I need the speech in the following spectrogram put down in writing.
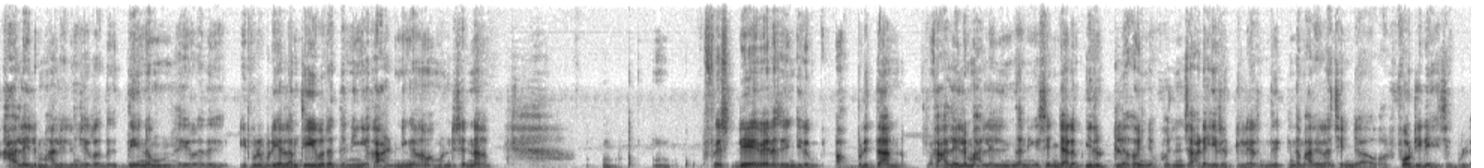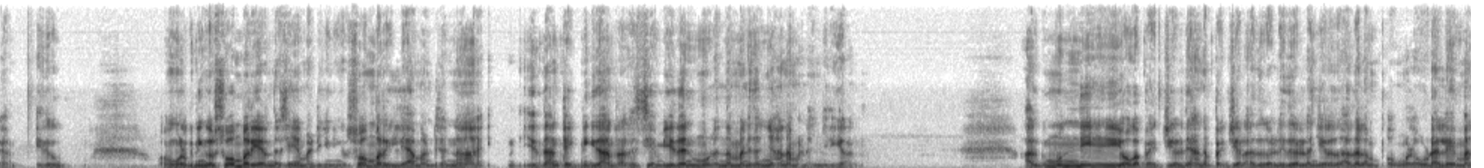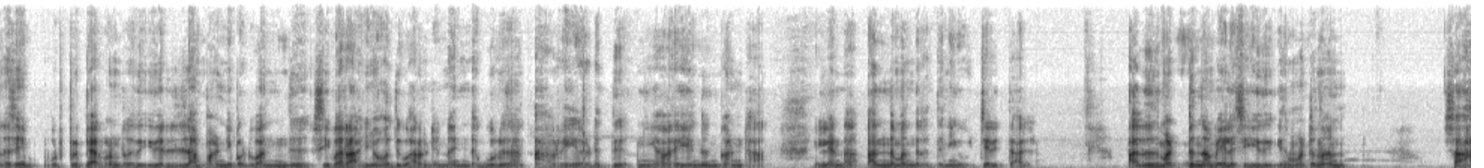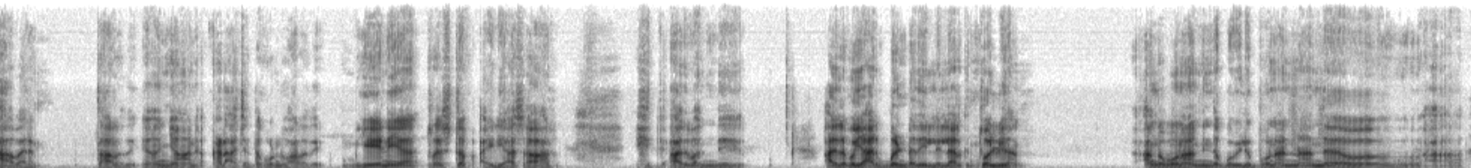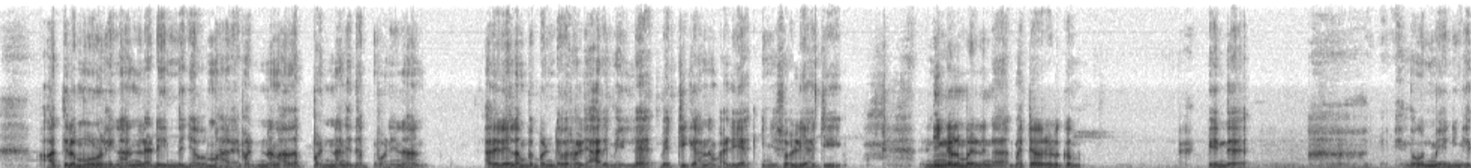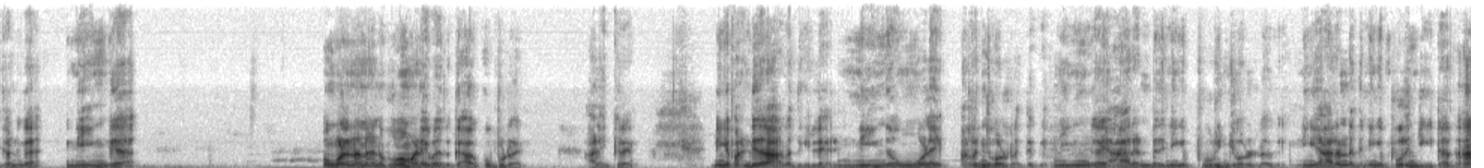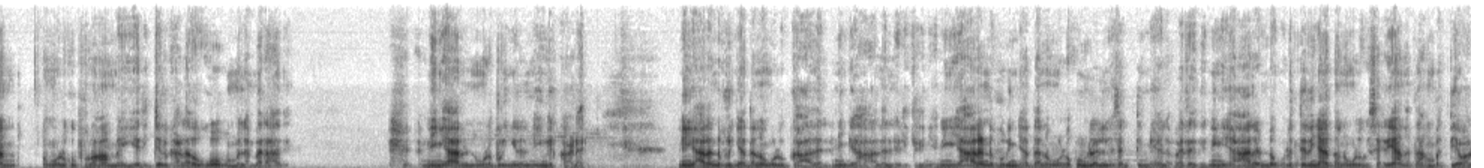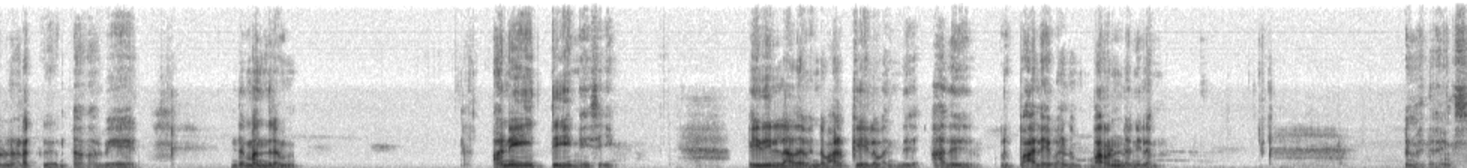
காலையில் மாலையிலும் செய்கிறது தினமும் செய்கிறது. இப்படி இப்படியெல்லாம் தீவிரத்தை நீங்கள் காட்டினீங்களாம் மனுஷன்னா ஃபஸ்ட் டே வேலை செஞ்சிடும். அப்படித்தான் காலையில் மாலையிலேருந்து தான் நீங்கள் செஞ்சாலும் இருட்டில் கொஞ்சம் கொஞ்சம் சாடை இருட்டில் இருந்து இந்த மாதிரிலாம் செஞ்சால் ஒரு ஃபோர்ட்டி டேஸுக்குள்ளே இது உங்களுக்கு நீங்கள் ஒரு சோம்பறியாக இருந்தால் செய்ய மாட்டீங்க. நீங்கள் சோம்பறி இல்லையாமான்னு சொன்னால் இதுதான் டெக்னிக் தான் ரகசியம். இதன் மூலம் இந்த மனிதன் ஞானம் அடைஞ்சிருக்கிறான். அதுக்கு முந்தி யோக பயிற்சிகள் தியான பயிற்சிகள் அதுகள் இதுகள்லாம் செய்கிறது அதெல்லாம் உங்களை உடலே மனசையும் ப்ரிப்பேர் பண்ணுறது இதெல்லாம் பண்ணிப்பட்டு வந்து சிவராஜ் யோகத்துக்கு வரேன்னு சொன்னால் இந்த குரு தான் அவரே எடுத்து நீங்கள் அவரை எங்கும் கண்டா இல்லைண்டா அந்த மந்திரத்தை நீங்கள் உச்சரித்தால் அது மட்டும்தான் வேலை செய்யுது. இது மட்டும்தான் சகாவரம். தாரது ஞான கடாச்சத்தை கொண்டு வர்றது ஏனைய ரெஸ்ட் ஆஃப் ஐடியாஸ் ஆர் அது வந்து அதில் போய் யாரும் வேண்டதே இல்லை எல்லாருக்கும் தோல்வி தான் அங்கே போனான் இந்த கோவிலுக்கு போனான் அந்த ஆற்றுல மூழ்கினான் இல்லாட்டி இந்த ஜபமாலை பண்ணினான் அதை பண்ணான் இதை பண்ணினான் அதில் எல்லாம் போய் வேண்டவர்கள் யாருமே இல்லை வெற்றிக்கான வழியை இங்கே சொல்லியாச்சு நீங்களும் பண்ணுங்க மற்றவர்களுக்கும் இந்த இந்த உண்மையை நீங்கள் சொல்லுங்கள் நீங்கள் உங்களை நான் அனுபவம் அடைவதற்காக கூப்பிடுறேன் அழைக்கிறேன். நீங்கள் பண்டிதராக ஆகிறதுக்கு இல்லை நீங்கள் உங்களை அறிஞ்சு கொள்றதுக்கு நீங்கள் யார் என்பதை நீங்கள் புரிஞ்சு கொள்வது நீங்கள் யாருன்றது நீங்கள் புரிஞ்சுக்கிட்டால் தான் உங்களுக்கு பொறாமை எரிச்சல் களவு கோபம் எல்லாம் வராது. நீங்கள் யாருன்னு உங்களை புரிஞ்சுக்கிறது நீங்கள் கடல். நீங்கள் யாருன்னு புரிஞ்சால் தானே உங்களுக்கு காதல் நீங்கள் காதல் இருக்கிறீங்க. நீங்கள் யாருன்னு புரிஞ்சால் தானே உங்களுக்கு குண்டலின் சக்தி மேலே வருது. நீங்கள் யாருன்னு உங்களுக்கு தெரிஞ்சால் தானே உங்களுக்கு சரியான தாம்பத்திய வாழ்வு நடக்கு. ஆகவே இந்த மந்திரம் அனைத்தையுமே செய்யும். இது இல்லாத இந்த வாழ்க்கையில் வந்து அது ஒரு பாலைவனம் வறண்ட நிலம். தேங்க்ஸ்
